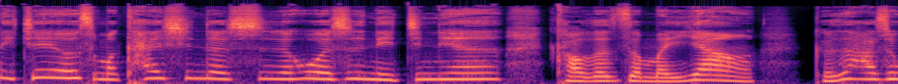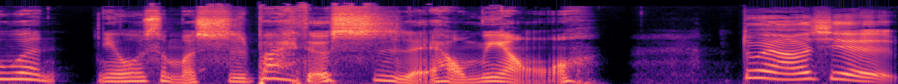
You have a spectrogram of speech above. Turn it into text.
你今天有什么开心的事，或者是你今天考得怎么样？”可是他是问你有什么失败的事，哎，好妙哦。对啊，而且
